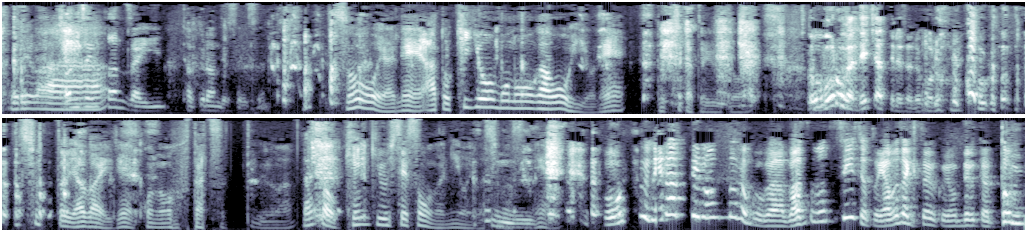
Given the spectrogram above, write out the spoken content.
これ完全は、犯罪企んでそうですよね。そうやね。あと企業ものが多いよね。どっちかというボロが出ちゃってるんですよね、この、ここ。と。ちょっとやばいね、この二つっていうのは。なんかを研究してそうな匂いがしますね。僕狙ってる女の子が松本清張と山崎豊子呼んでるってドン引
